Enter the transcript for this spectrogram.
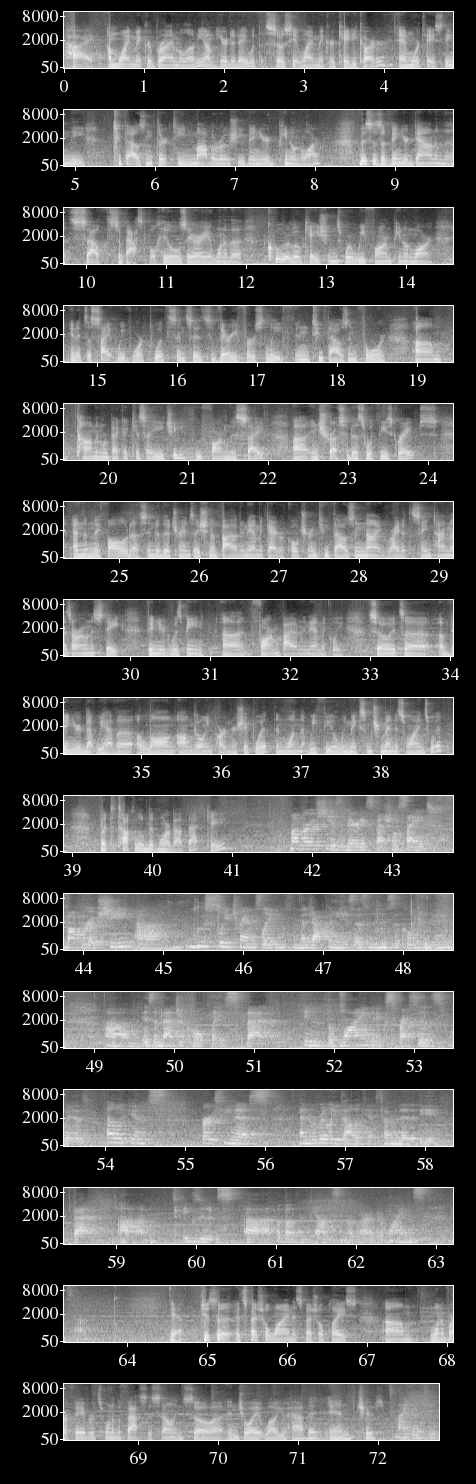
Hi, I'm winemaker Brian Maloney. I'm here today with associate winemaker Katie Carter, and we're tasting the 2013 Maboroshi Vineyard Pinot Noir. This is a vineyard down in the South Sebastopol Hills area, one of the cooler locations where we farm Pinot Noir, and it's a site we've worked with since its very first leaf in 2004. Um, Tom and Rebecca Kisaichi, who farmed this site, uh, entrusted us with these grapes, and then they followed us into the transition of biodynamic agriculture in 2009, right at the same time as our own estate vineyard was being uh, farmed biodynamically. So it's a, a vineyard that we have a, a long ongoing partnership with and one that we feel we make some tremendous wines with. But to talk a little bit more about that, Katie? Maboroshi is a very special site. Maboroshi, uh, loosely translating from the Japanese as whimsical dream, um, is a magical place that in the wine expresses with elegance, earthiness, and really delicate femininity that um, exudes uh, above and beyond some of our other wines. So. Yeah, just a, a, special wine, a special place. Um, one of our favorites, one of the fastest selling. So uh, enjoy it while you have it, and cheers. My go-to.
